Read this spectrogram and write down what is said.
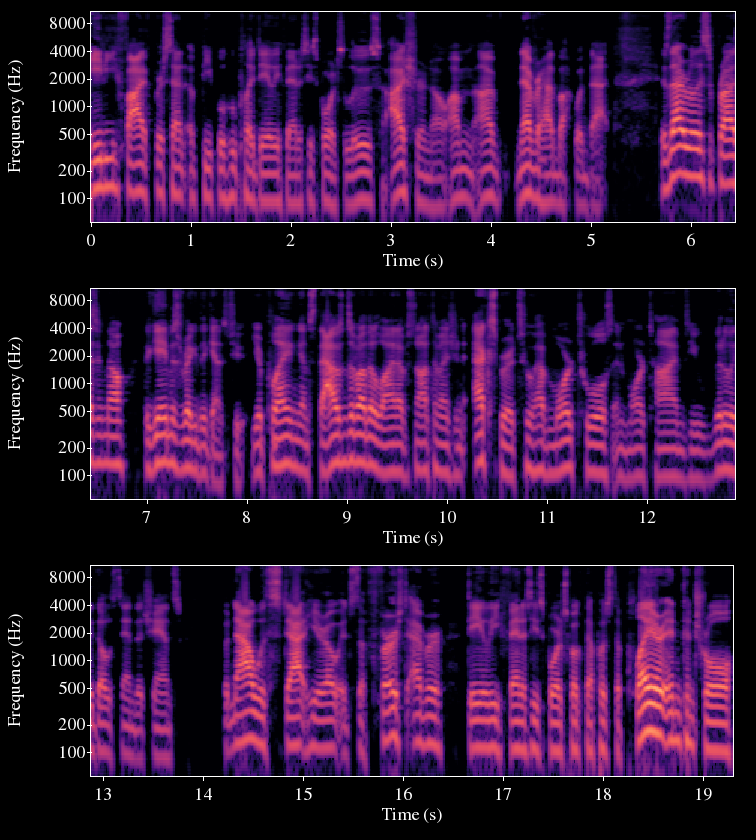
85% of people who play daily fantasy sports lose? I sure know. I'm I've never had luck with that. Is that really surprising though? The game is rigged against you. You're playing against thousands of other lineups, not to mention experts who have more tools and more times. You literally don't stand a chance. But now with Stat Hero, it's the first ever daily fantasy sports book that puts the player in control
